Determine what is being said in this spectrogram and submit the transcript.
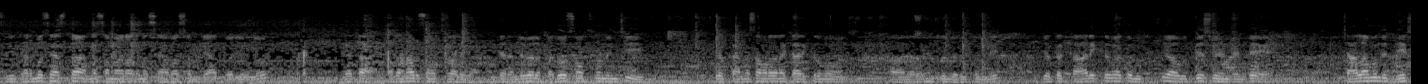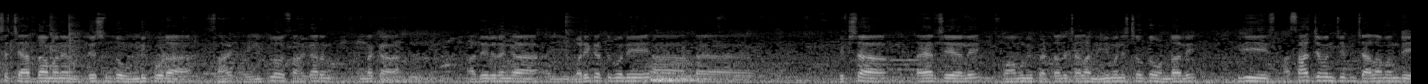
శ్రీ ధర్మశాస్త్ర అన్న సమారాధన సేవా సమితి ఆధ్వర్యంలో గత పదహారు సంవత్సరాలుగా అంటే రెండు వేల పదో సంవత్సరం నుంచి ఈ యొక్క అన్న సమారాధన కార్యక్రమం నిర్వహించడం జరుగుతుంది. ఈ యొక్క కార్యక్రమం యొక్క ముఖ్య ఉద్దేశం ఏంటంటే చాలామంది దీక్ష చేద్దామనే ఉద్దేశంతో ఉండి కూడా ఇంట్లో సహకారం ఉండక అదేవిధంగా ఈ మడి కట్టుకొని ఆ, భిక్ష తయారు చేయాలి స్వాములు పెట్టాలి చాలా నియమనిష్టలతో ఉండాలి. ఇది అసాధ్యం అని చెప్పి చాలా మంది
